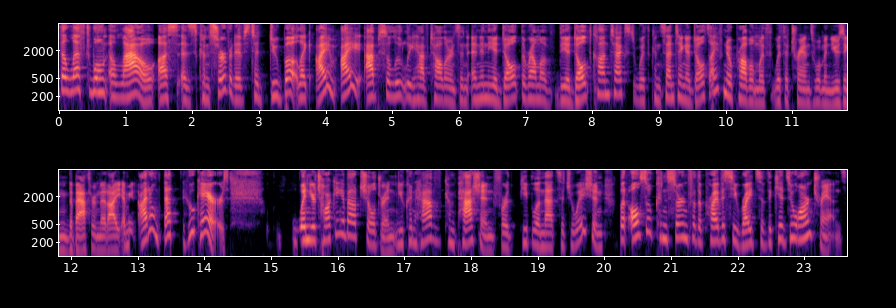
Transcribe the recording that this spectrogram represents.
the left won't allow us as conservatives to do both. Like I I absolutely have tolerance and, and in the adult the realm of the adult context with consenting adults, I have no problem with with a trans woman using the bathroom that I I mean, I don't that who cares? When you're talking about children, you can have compassion for people in that situation, but also concern for the privacy rights of the kids who aren't trans.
